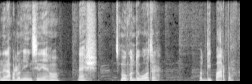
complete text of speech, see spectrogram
a nenapadlo mě nic jiného než Smoke on the Water od Deep Purple.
